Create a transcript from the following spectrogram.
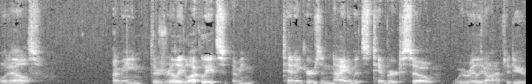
what else? I mean, there's really, luckily, it's, I mean, 10 acres and nine of it's timbered, so we really don't have to do,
